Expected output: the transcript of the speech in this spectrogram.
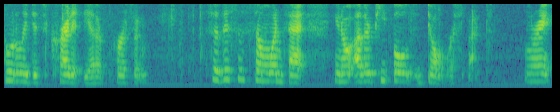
totally discredit the other person. So this is someone that, you know, other people don't respect. All right.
